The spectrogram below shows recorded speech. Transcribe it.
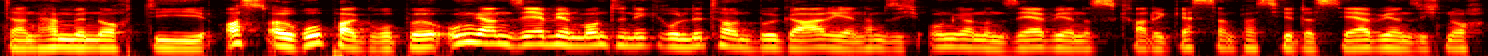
Dann haben wir noch die Osteuropa-Gruppe. Ungarn, Serbien, Montenegro, Litauen Bulgarien haben sich Ungarn und Serbien, das ist gerade gestern passiert, dass Serbien sich noch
